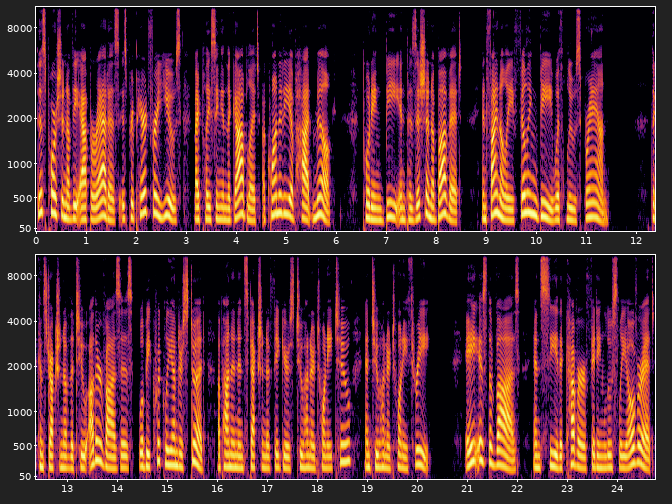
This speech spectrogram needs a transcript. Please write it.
This portion of the apparatus is prepared for use by placing in the goblet a quantity of hot milk, putting b in position above it, and finally filling b with loose bran. The construction of the two other vases will be quickly understood upon an inspection of Figs. 222 and 223. A is the vase, and c the cover fitting loosely over it,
